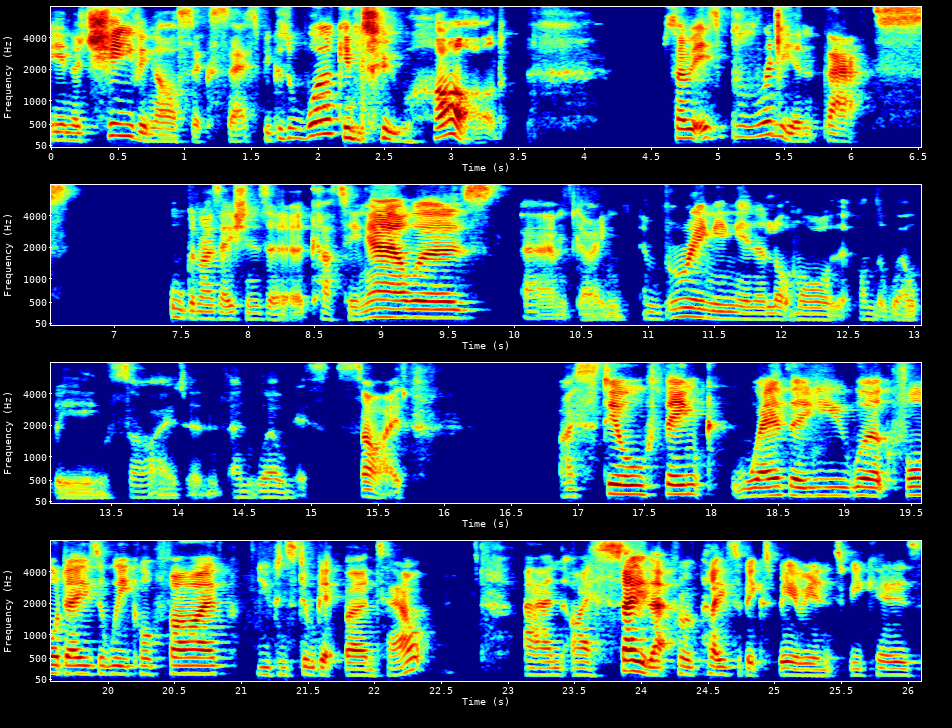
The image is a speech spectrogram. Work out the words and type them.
in achieving our success because we're working too hard. So, it's brilliant that organizations are cutting hours, um, going and bringing in a lot more on the well-being side and, and wellness side. I still think whether you work four days a week or five, you can still get burnt out. And I say that from a place of experience because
